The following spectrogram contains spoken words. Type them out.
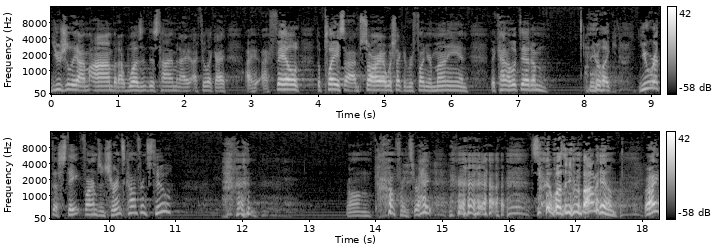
usually I'm on, but I wasn't this time, and I, I feel like I, I, I failed the place. I'm sorry. I wish I could refund your money. And they kind of looked at him, and they were like, you were at the State Farms Insurance Conference, too? Wrong conference, right? so it wasn't even about him, right?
